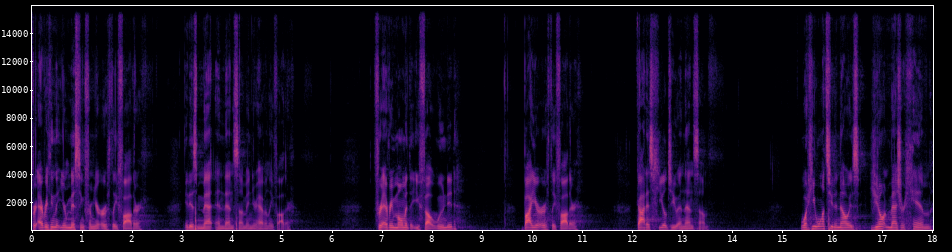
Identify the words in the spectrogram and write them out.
for everything that you're missing from your earthly father, it is met and then some in your heavenly father. For every moment that you felt wounded by your earthly father, God has healed you and then some. What he wants you to know is you don't measure him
